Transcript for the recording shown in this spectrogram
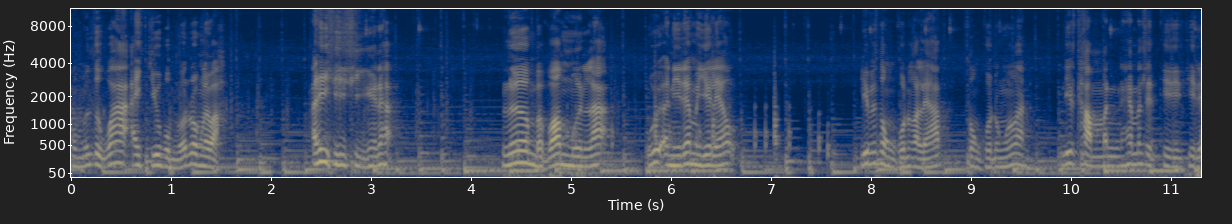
ผมรู้สึกว่า IQ ผมลดลงเลยว่ะ อันนี้จริงๆเลยนะ เริ่มแบบว่ามึนละ อุ้ยอันนี้ได้มาเยอะแล้ว รีบไปส่งคนก่อนเลยครับ ส่งคนตรงนู้นก่อน รีบทำมันให้มันเสร็จทีทีล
